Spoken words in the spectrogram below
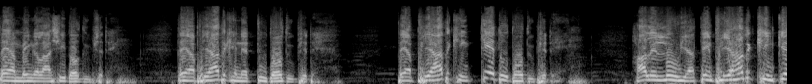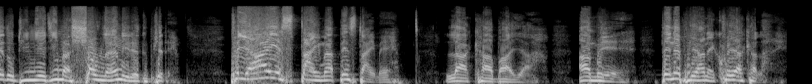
တဲ့မင်္ဂလာရှိတော်သူဖြစ်တယ်တဲ့ဘုရားသခင်နဲ့တူတော်သူဖြစ်တယ်တဲ့ဘုရားသခင်ကဲ့သို့တော်သူဖြစ်တယ်ဟာလေလုယာတင်ဘုရားသခင်ကဲ့သို့ဒီမြေကြီးမှာရှောက်လန်းနေတဲ့သူဖြစ်တယ်ဘုရားရဲ့ style မှာသင် style ပဲလာခပါယာအာမင်တင်တဲ့ဘုရားနဲ့ခွဲရခတ်လာတယ်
